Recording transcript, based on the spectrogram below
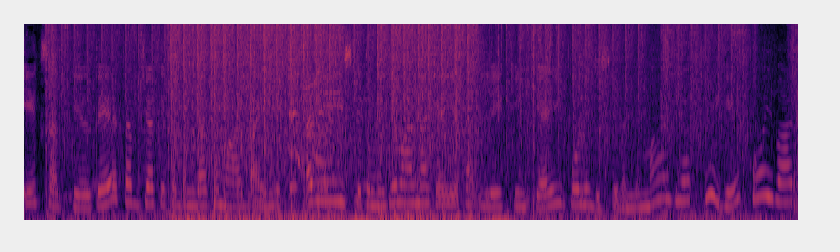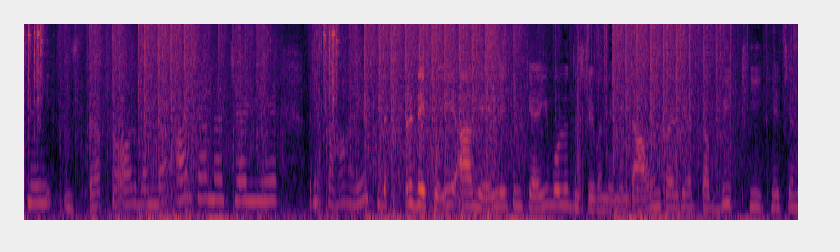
एक साथ खेलते हैं, तब जाके तो बंदा को मार पाएँगे। अरे, इसको तो मुझे मारना चाहिए था, लेकिन क्या ही बोलूँ दूसरे बंदे मार दिया। ठीक है, कोई बात नहीं। इस तरफ़ तो और बंदा आ जाना चाहिए। अरे कहाँ है? किधर? अरे देखो, ये आ गए लेकिन क्या ही बोलूँ, दूसरे बंदे ने डाउन कर दिया, तब भी ठीक है, चलो।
